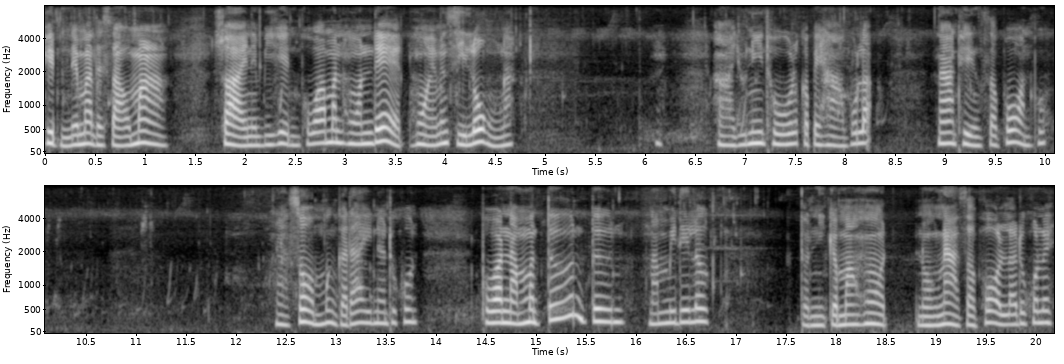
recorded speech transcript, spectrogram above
เห็นได้มาแต่เช้ามาสายในบีเห็น เพราะว่ามันฮ้อนแดดหอยมันสีลงนะหาอยู่นี่โทรแล้วก็ไปหาพุละหน้าเถียงสะพอนพุหาซ่อมมึงก็ได้นะทุกคน เพราะว่าน้ำมันตื้นตื้นน้ำไม่ได้เลิก ตอนนี้ก็มาฮอด น้องหน้าสะพอนแล้วทุกคนเลย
